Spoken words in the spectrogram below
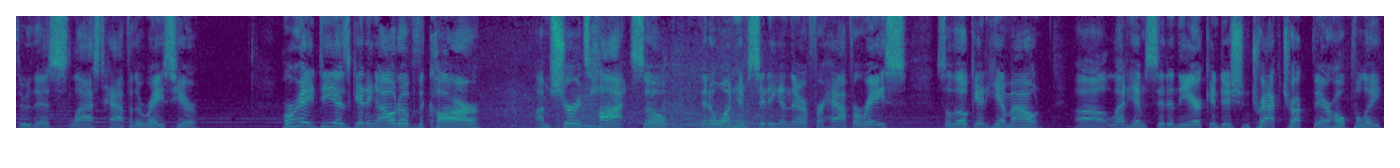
through this last half of the race here. Jorge Diaz getting out of the car. I'm sure it's hot, so they don't want him sitting in there for half a race. So they'll get him out, uh, let him sit in the air conditioned track truck there, hopefully.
